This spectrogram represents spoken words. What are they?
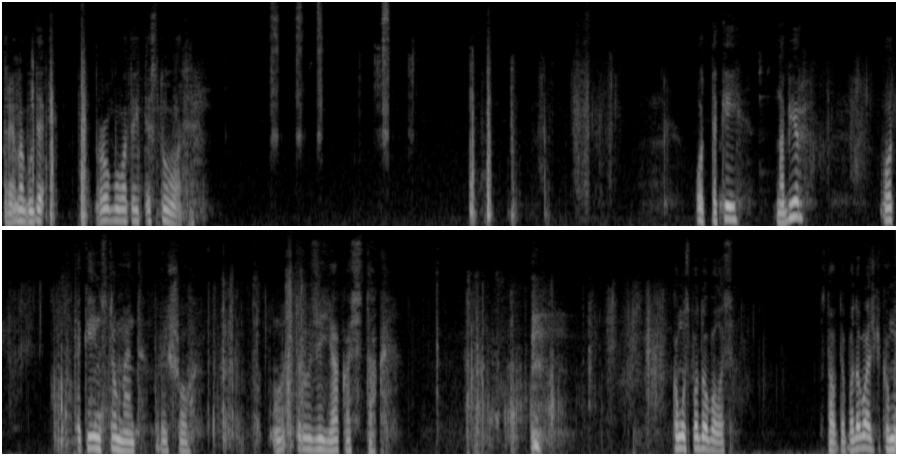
Треба буде пробувати і тестувати. От такий набір, от такий інструмент прийшов. От, друзі, якось так. Кому сподобалось, ставте подобачки, кому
